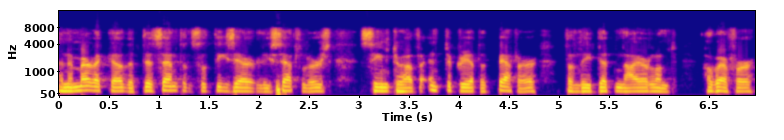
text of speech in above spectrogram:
In America, the descendants of these early settlers seem to have integrated better than they did in Ireland. However,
